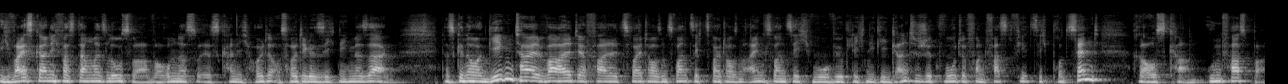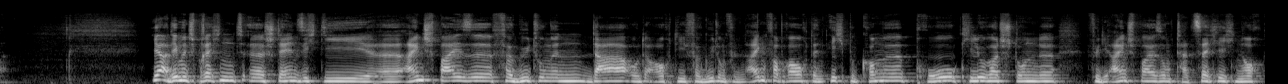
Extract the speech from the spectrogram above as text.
Ich weiß gar nicht, was damals los war. Warum das so ist, kann ich heute aus heutiger Sicht nicht mehr sagen. Das genaue Gegenteil war halt der Fall 2020, 2021, wo wirklich eine gigantische Quote von fast 40 Prozent rauskam. Unfassbar. Ja, dementsprechend äh, stellen sich die äh, Einspeisevergütungen dar oder auch die Vergütung für den Eigenverbrauch, denn ich bekomme pro Kilowattstunde für die Einspeisung tatsächlich noch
